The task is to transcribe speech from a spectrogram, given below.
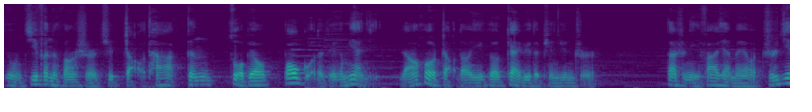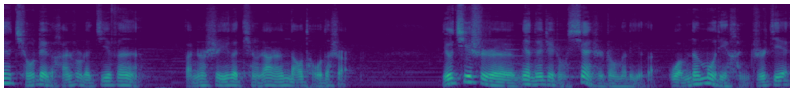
用积分的方式去找它跟坐标包裹的这个面积，然后找到一个概率的平均值。但是你发现没有，直接求这个函数的积分。反正是一个挺让人挠头的事儿，尤其是面对这种现实中的例子，我们的目的很直接，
